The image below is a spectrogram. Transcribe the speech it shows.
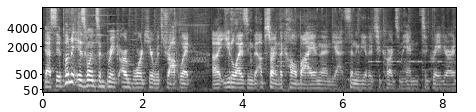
Yeah, so the opponent is going to break our board here with Droplet uh, utilizing the upstart and the call by, and then yeah, sending the other two cards from hand to graveyard.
